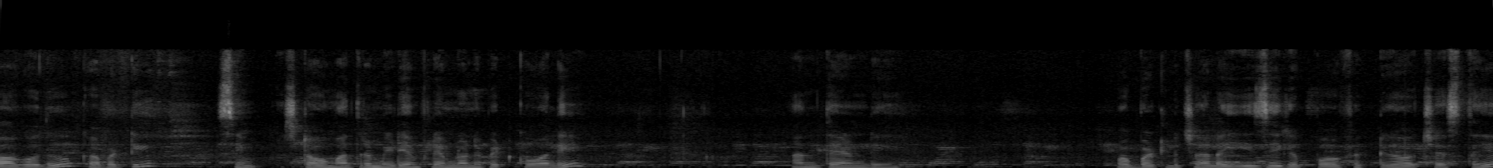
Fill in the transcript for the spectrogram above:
బాగోదు. కాబట్టి సిమ్ స్టవ్ మాత్రం మీడియం ఫ్లేమ్లోనే పెట్టుకోవాలి. అంతే అండి. బొబ్బట్లు చాలా ఈజీగా పర్ఫెక్ట్గా వచ్చేస్తాయి.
